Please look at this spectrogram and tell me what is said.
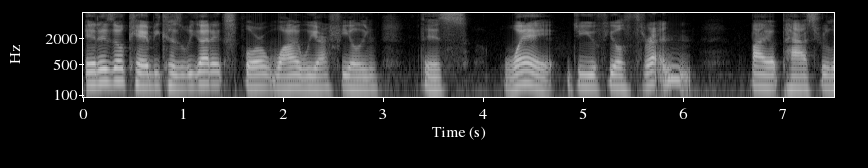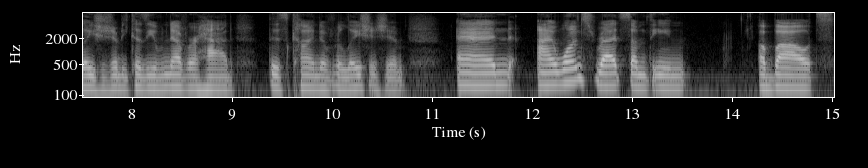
It is okay because we got to explore why we are feeling this way. Do you feel threatened by a past relationship because you've never had this kind of relationship? And I once read something about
